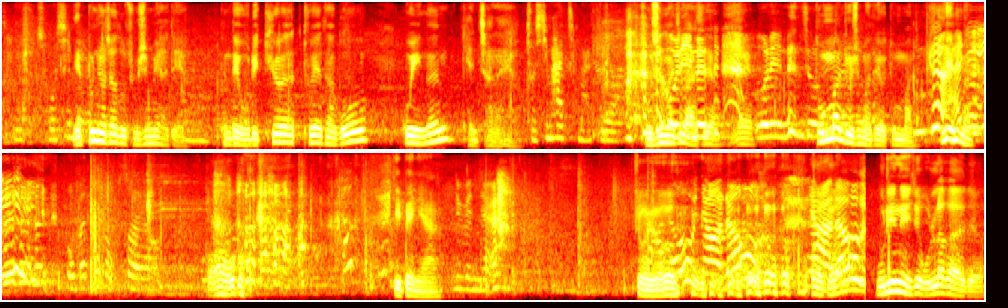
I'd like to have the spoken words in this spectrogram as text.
되게 조심해. 예쁜 여자도 조심해야 돼요. 근데 우리 투에, 투에하고 꼬잉은 괜찮아요. 조심하지 마세요 조심하지 우리는- 마세요. 네. 우리는 좀 돈만 조심하세요. 돈만. 피해만. 오빠 돈 없어요 어, 오빠. nhà ở đâu? nhà ở đâu? 우리는 이제 올라가야 돼요.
